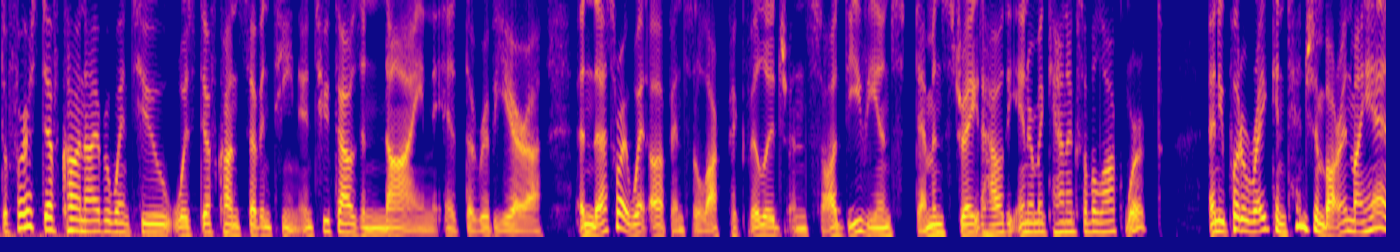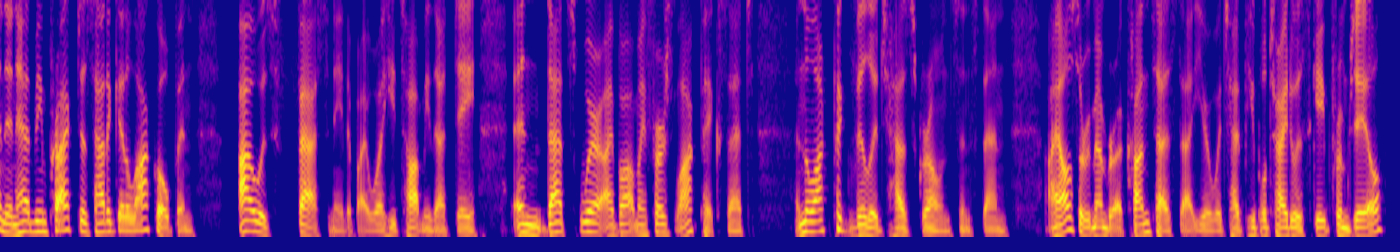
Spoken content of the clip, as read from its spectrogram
The first DEF CON I ever went to was DEF CON 17 in 2009 at the Riviera. And that's where I went up into the Lockpick Village and saw Deviant demonstrate how the inner mechanics of a lock worked. And he put a rake and tension bar in my hand and had me practice how to get a lock open. I was fascinated by what he taught me that day. And that's where I bought my first lockpick set and the Lockpick Village has grown since then. I also remember a contest that year which had people try to escape from jail.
